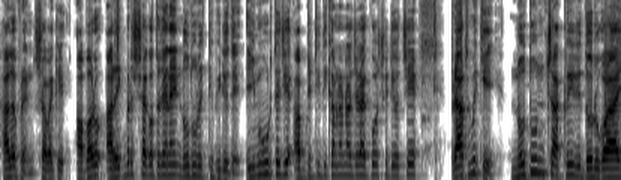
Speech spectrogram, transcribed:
হ্যালো ফ্রেন্ড সবাইকে আবারও আরেকবার স্বাগত জানাই নতুন একটি ভিডিওতে। এই মুহূর্তে যে আপডেটটি দিকে আমরা নজর রাখব, সেটি হচ্ছে প্রাথমিকে নতুন চাকরির দোরগোড়ায়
